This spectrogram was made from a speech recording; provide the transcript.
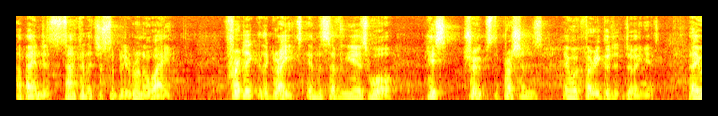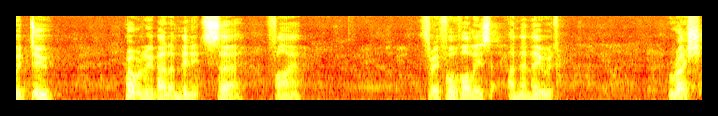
a bayonet attack and they'd just simply run away. Frederick the Great in the Seven Years' War, his troops, the Prussians, they were very good at doing it. They would do probably about a minute's uh, fire, three or four volleys, and then they would rush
